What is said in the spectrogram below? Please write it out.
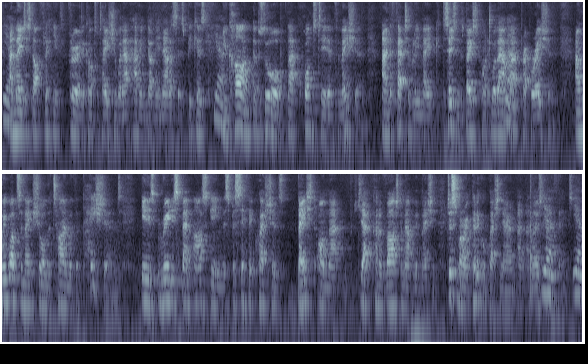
yeah. and they just start flicking it through in the consultation without having done the analysis because yeah. you can't absorb that quantity of information and effectively make decisions based upon it without no. that preparation. And we want to make sure the time with the patient is really spent asking the specific questions based on that that kind of vast amount of information just from our clinical questionnaire and, and, and those yeah, kind of things. Yeah.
